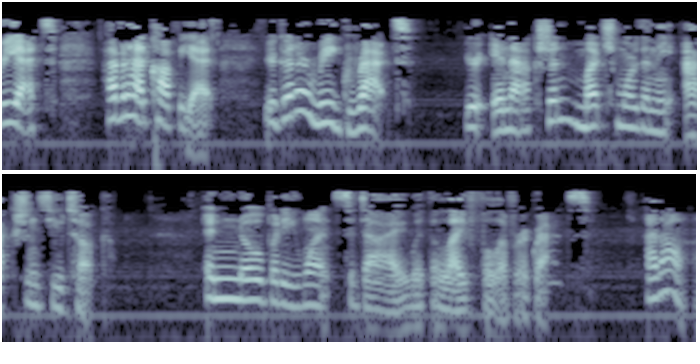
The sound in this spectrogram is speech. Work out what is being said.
Riet. Haven't had coffee yet. You're to regret your inaction much more than the actions you took. And nobody wants to die with a life full of regrets at all.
